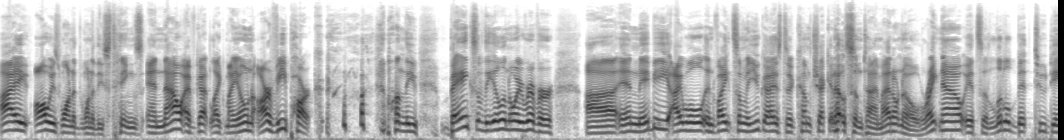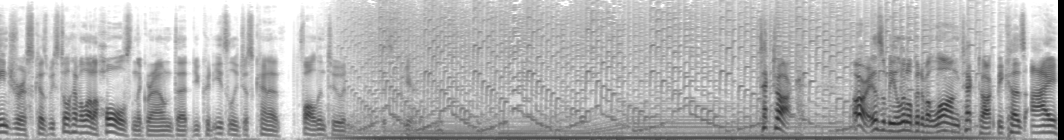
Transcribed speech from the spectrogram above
I always wanted one of these things, and now I've got like my own RV park on the banks of the Illinois River, uh, and maybe I will invite some of you guys to come check it out sometime. I don't know. Right now, it's a little bit too dangerous because we still have a lot of holes in the ground that you could easily just kind of fall into and disappear. Tech Talk. All right, this will be a little bit of a long Tech Talk because I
